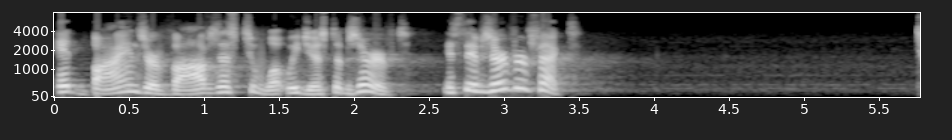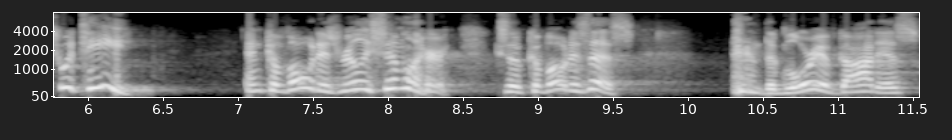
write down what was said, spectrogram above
it binds or vobs us to what we just observed. It's the observer effect. To a T. And kavod is really similar. So kavod is this. the glory of God is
